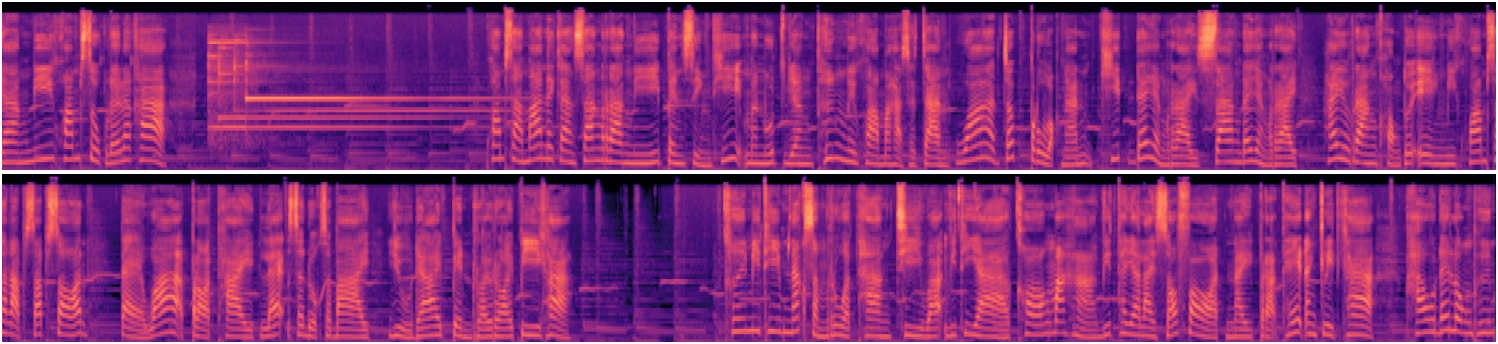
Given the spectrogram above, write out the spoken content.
อย่างมีความสุขเลยล่ะค่ะ ความสามารถในการสร้างรังนี้เป็นสิ่งที่มนุษย์ยังทึ่งในความมหัศจรรย์ ว่าเจ้าปลวกนั้นคิดได้อย่างไรสร้างได้อย่างไร ให้รังของตัวเองมีความสลับซับซ้อน แต่ว่าปลอดภัยและสะดวกสบายอยู่ได้เป็นร้อยร้อยปีค่ะเคยมีทีมนักสำรวจทางชีววิทยาของมหาวิทยาลัยซอฟฟอร์ดในประเทศอังกฤษค่ะ เขาได้ลงพื้น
